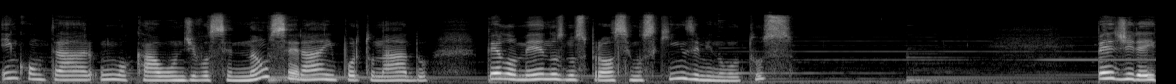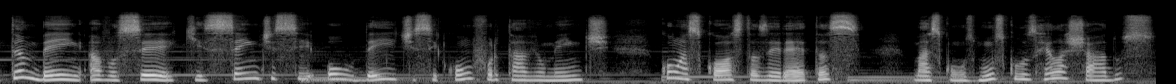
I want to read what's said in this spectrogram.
encontrar um local onde você não será importunado, pelo menos nos próximos 15 minutos. Pedirei também a você que sente-se ou deite-se confortavelmente com as costas eretas, mas com os músculos relaxados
